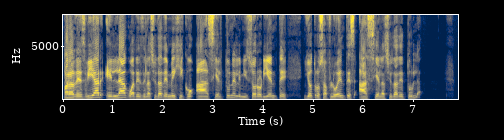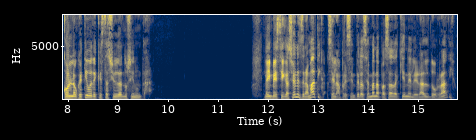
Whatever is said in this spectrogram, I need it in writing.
para desviar el agua desde la Ciudad de México hacia el túnel emisor Oriente y otros afluentes hacia la ciudad de Tula con el objetivo de que esta ciudad no se inundara. La investigación es dramática, se la presenté la semana pasada aquí en el Heraldo Radio.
